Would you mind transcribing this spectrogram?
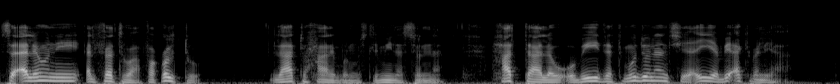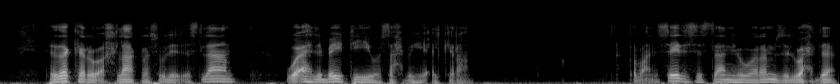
سألوني الفتوى فقلت لا تحاربوا المسلمين السنة حتى لو أبيدت مدنا شيعية بأكملها. تذكروا أخلاق رسول الإسلام وأهل بيته وصحبه الكرام. طبعا السيد السيستاني هو رمز الوحدة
